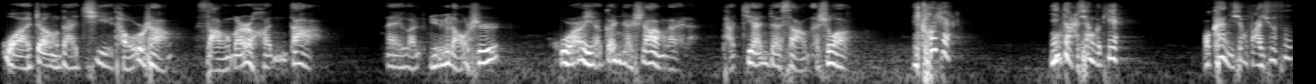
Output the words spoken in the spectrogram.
我正在气头上，嗓门很大。那个女老师火也跟着上来了，他尖着嗓子说：“你出去！”你哪像个爹？我看你像法西斯，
